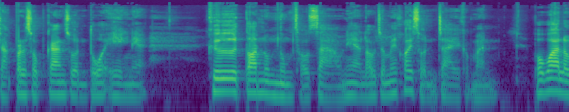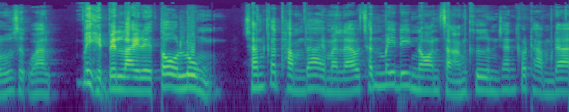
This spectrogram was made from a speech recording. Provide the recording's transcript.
จากประสบการณ์ส่วนตัวเองเนี่ยคือตอนหนุ่มๆสาวๆเนี่ยเราจะไม่ค่อยสนใจกับมัน เพราะว่าเรารู้สึกว่าไม่เห็นเป็นไรเลยโต้รุ่ง ฉันก็ทำได้มาแล้ว ฉันไม่ได้นอน 3 คืน ฉันก็ทำได้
